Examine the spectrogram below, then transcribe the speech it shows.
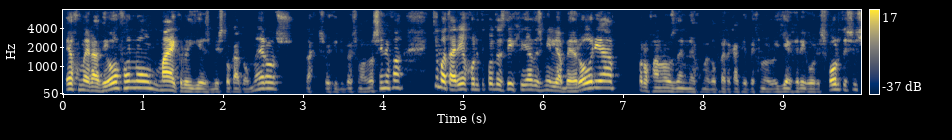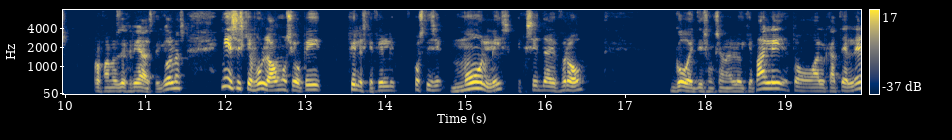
έχουμε ραδιόφωνο, micro USB στο κάτω μέρος, εντάξει, όχι ότι πέσουμε εδώ σύννεφα, και μπαταρία χωρητικότητας 2.000 mAh. Προφανώς δεν έχουμε εδώ πέρα κάποια τεχνολογία γρήγορης φόρτισης, προφανώς δεν χρειάζεται κιόλας. Μία συσκευούλα όμως, η οποία, φίλες και φίλοι, κοστίζει μόλις 60 ευρώ. Go Edition, ξαναλέω και πάλι, το Alcatel 1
